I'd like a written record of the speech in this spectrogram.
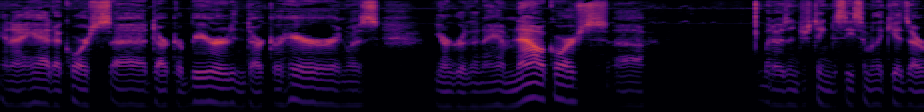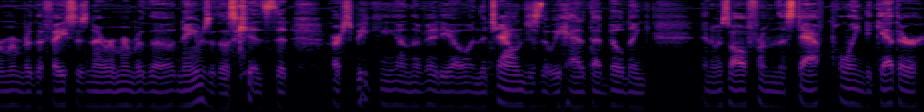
And I had, of course, uh, darker beard and darker hair and was younger than I am now, of course. Uh, but it was interesting to see some of the kids. I remember the faces and I remember the names of those kids that are speaking on the video and the challenges that we had at that building. And it was all from the staff pulling together.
